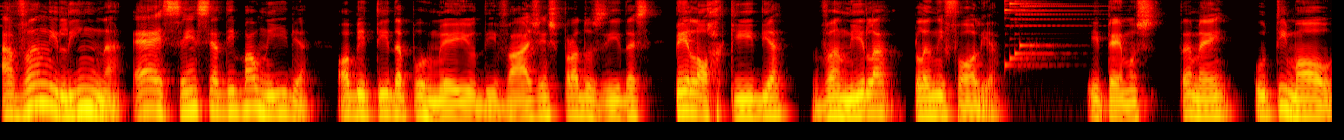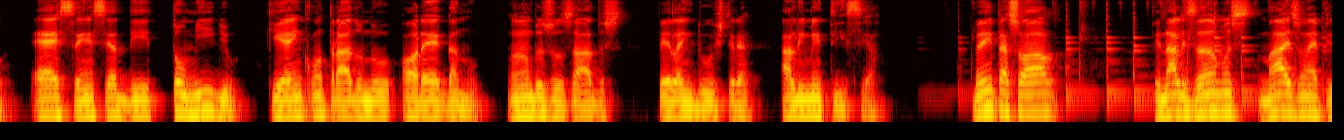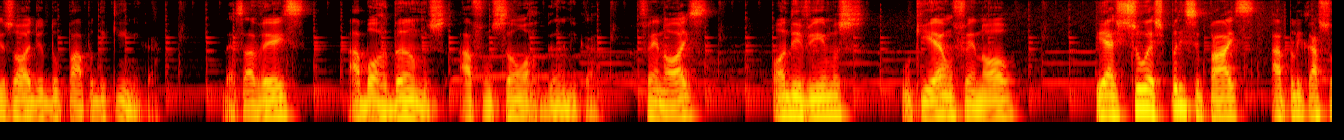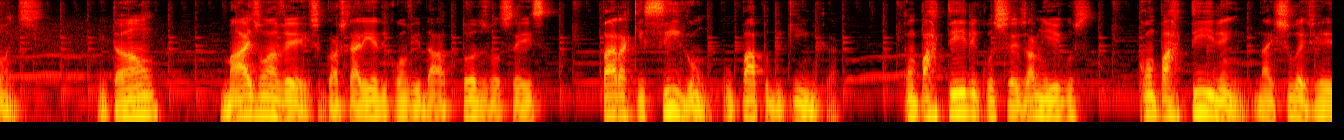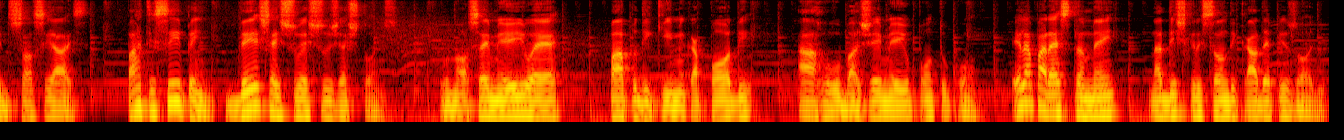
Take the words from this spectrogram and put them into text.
A vanilina é a essência de baunilha, obtida por meio de vagens produzidas pela orquídea Vanilla planifolia. E temos também o timol, é a essência de tomilho, que é encontrado no orégano, ambos usados pela indústria alimentícia. Bem, pessoal, finalizamos mais um episódio do Papo de Química. Dessa vez, abordamos a função orgânica fenóis, onde vimos o que é um fenol e as suas principais aplicações. Então, mais uma vez, gostaria de convidar todos vocês para que sigam o Papo de Química. Compartilhe com seus amigos, compartilhem nas suas redes sociais. Participem, deixem as suas sugestões. O nosso e-mail é papodequimicapod@gmail.com. Ele aparece também na descrição de cada episódio.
